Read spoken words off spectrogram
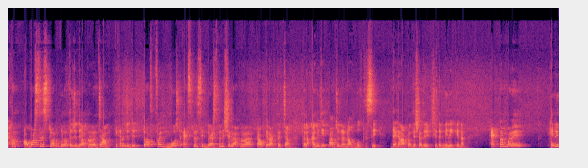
এখন ওভারসিজ স্লটগুলোতে যদি আপনারা যান, এখানে যদি top five most expensive batsman হিসেবে আপনারা কাউকে রাখতে চান, তাহলে আমি যে পাঁচজনের নাম বলতেছি, দেখেন আপনাদের সাথে সেটা মিলে কিনা। এক নম্বরে হ্যারি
